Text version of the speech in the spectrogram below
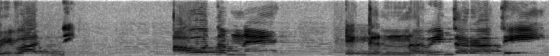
વિવાદની. આવો તમને એક નવી તરહથી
